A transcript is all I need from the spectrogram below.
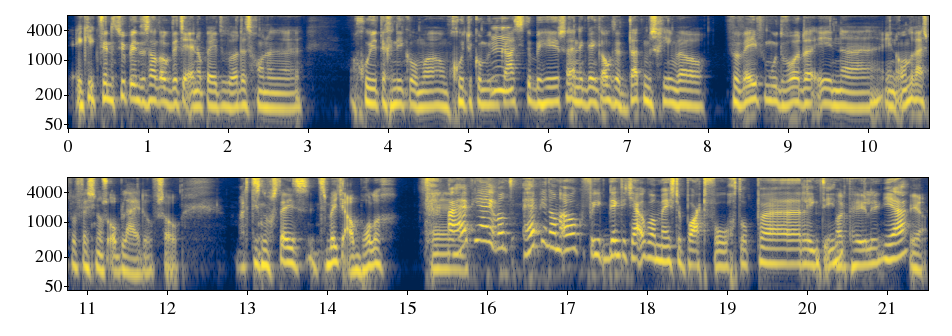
Ik, ik vind het super interessant ook dat je NLP doet. Hoor. Dat is gewoon een, eh, een goede techniek om, eh, om goed je communicatie te beheersen. En ik denk ook dat dat misschien wel verweven moet worden in, in onderwijsprofessionals opleiden of zo. Maar het is nog steeds, het is een beetje oudbollig. En Maar heb jij, want heb je dan ook... Ik denk dat jij ook wel meester Bart volgt op LinkedIn. Bart Heling. Ja? Ja.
